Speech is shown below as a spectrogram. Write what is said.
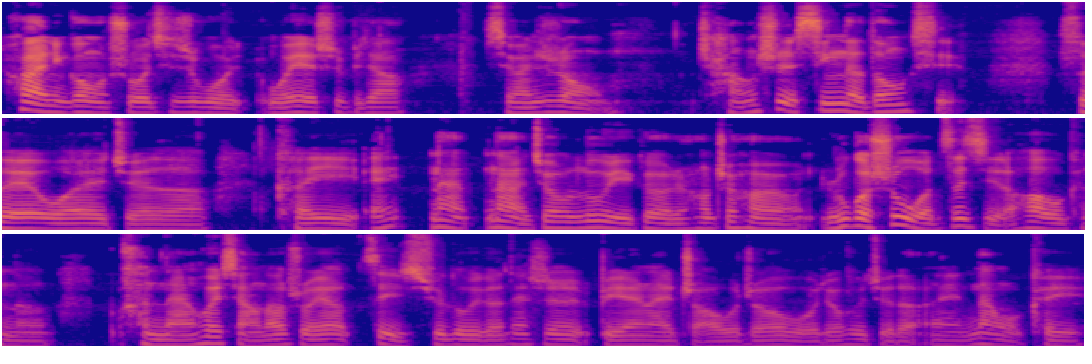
后来你跟我说，其实我我也是比较喜欢这种尝试新的东西，所以我也觉得。可以，哎，那那就录一个，然后正好，如果是我自己的话，我可能很难会想到说要自己去录一个，但是别人来找我之后，我就会觉得，哎，那我可以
